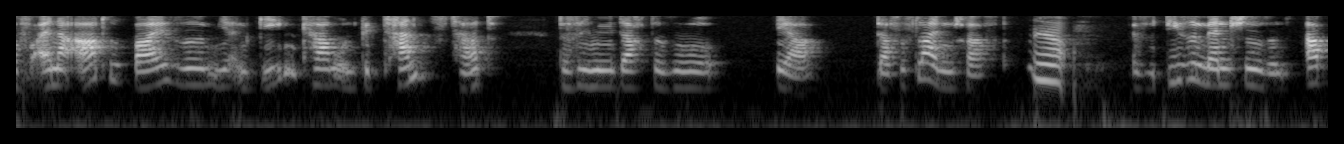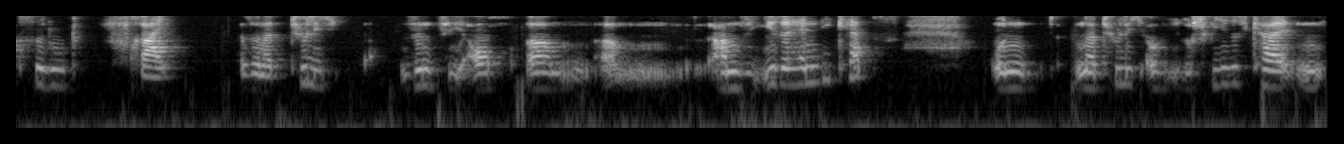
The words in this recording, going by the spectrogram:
auf eine Art und Weise mir entgegenkam und getanzt hat, dass ich mir dachte so, ja, das ist Leidenschaft. Ja. Also diese Menschen sind absolut frei. Also natürlich sind sie auch, ähm, ähm, haben sie ihre Handicaps und natürlich auch ihre Schwierigkeiten,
